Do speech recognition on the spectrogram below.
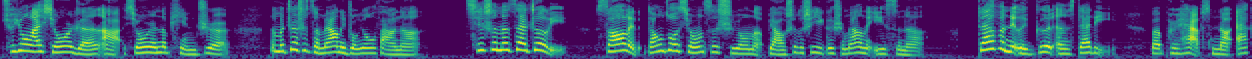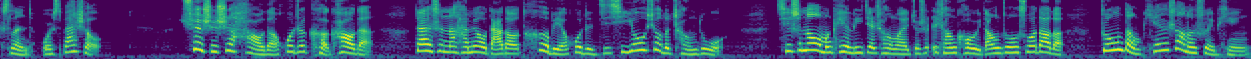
却用来形容人啊，形容人的品质。那么这是怎么样的一种用法呢？其实呢，在这里 solid 当做形容词使用呢，表示的是一个什么样的意思呢？Definitely good and steady, but perhaps not excellent or special。确实是好的或者可靠的，但是呢，还没有达到特别或者极其优秀的程度。其实呢，我们可以理解成为就是日常口语当中说到的中等偏上的水平。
